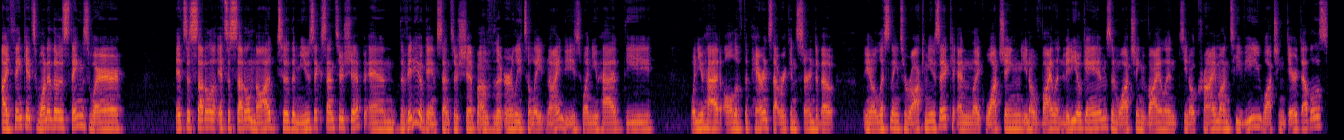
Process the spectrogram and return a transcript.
I think it's one of those things where it's a subtle it's a subtle nod to the music censorship and the video game censorship of the early to late 90s when you had the when you had all of the parents that were concerned about you know listening to rock music and like watching you know violent video games and watching violent you know crime on tv watching daredevils.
